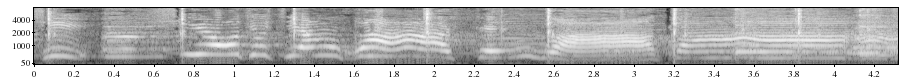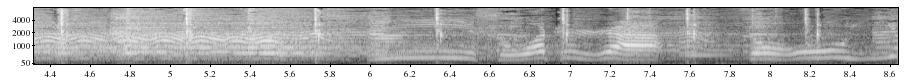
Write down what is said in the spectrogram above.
小就讲话真阿杂。你说这走一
